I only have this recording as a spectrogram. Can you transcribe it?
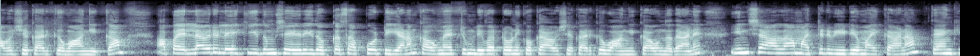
ആവശ്യക്കാർക്ക് വാങ്ങിക്കാം. അപ്പോൾ എല്ലാവരും ലൈക്ക് ചെയ്തും ഷെയർ ചെയ്തൊക്കെ സപ്പോർട്ട് ചെയ്യണം. കൗമാറ്റും ലിവർ ടോണിക്കൊക്കെ ആവശ്യക്കാർക്ക് വാങ്ങിക്കാവുന്നതാണ്. ഇൻഷാല്ല മറ്റൊരു വീഡിയോ ആയി കാണാം. താങ്ക്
